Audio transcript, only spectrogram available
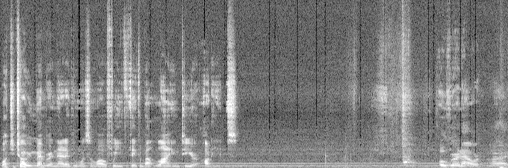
Why don't you try remembering that every once in a while before you think about lying to your audience? Over an hour. All right.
